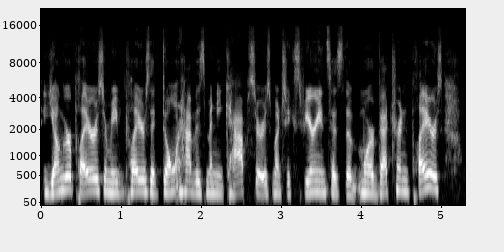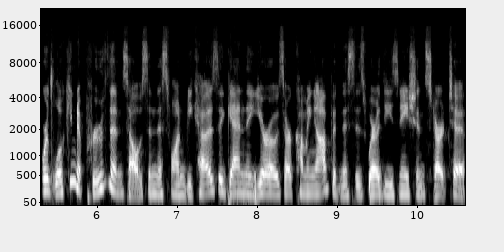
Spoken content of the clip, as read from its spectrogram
younger players, or maybe players that don't have as many caps or as much experience as the more veteran players, were looking to prove themselves in this one because, again, the Euros are coming up. And this is where these nations start to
